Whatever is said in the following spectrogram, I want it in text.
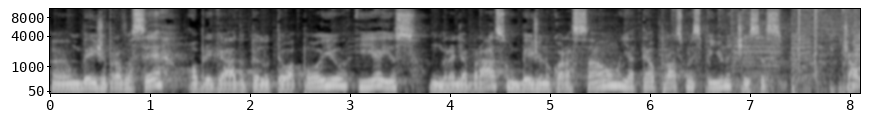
Ah, um beijo para você, obrigado pelo teu apoio e é isso. Um grande abraço, um beijo no coração e até o próximo Spin de Notícias. Tchau.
